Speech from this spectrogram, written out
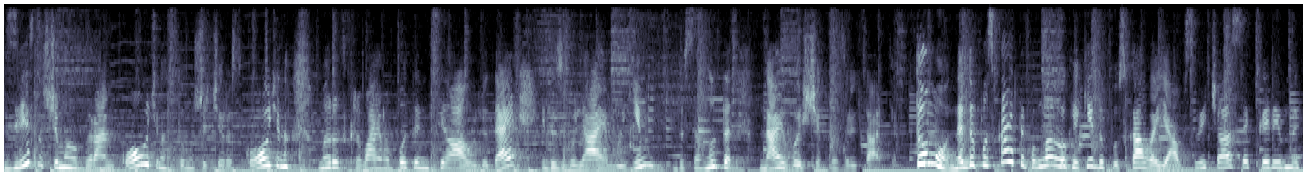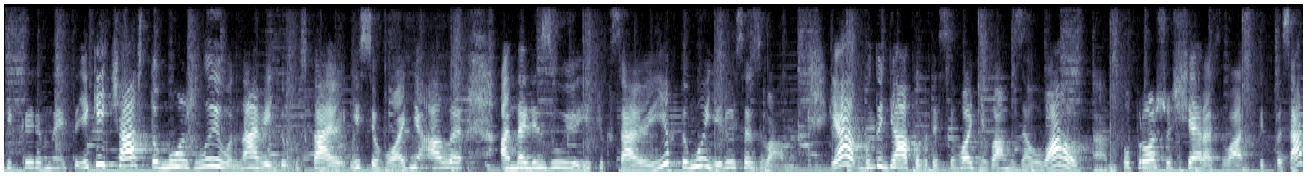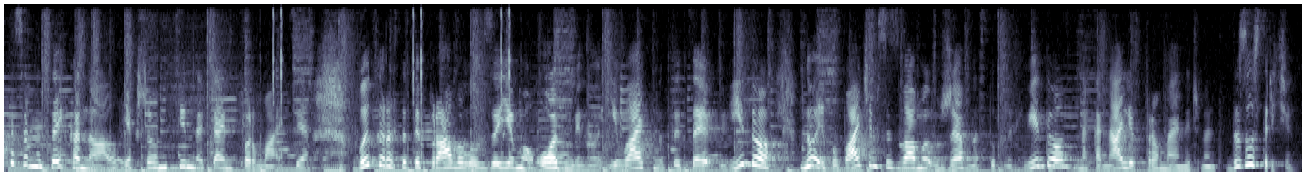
звісно, що ми обираємо коучинг, тому що через коучинг ми розкриваємо потенціал людей і дозволяємо їм досягнути найвищих результатів. Тому не допускайте помилок, які допускала я в свій час як керівник і керівниця, які часто можливо навіть допускаю і сьогодні, але аналізую і фіксую їх, тому ділюся з вами. Я буду дякувати сьогодні вам за увагу. Е, Попрошу ще раз вас підписатися на цей канал, якщо вам цінна ця інформація. Команді, використати правило взаємообміну і лайкнути це відео. Ну і побачимося з вами вже в наступних відео на каналі про менеджмент. До зустрічі!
